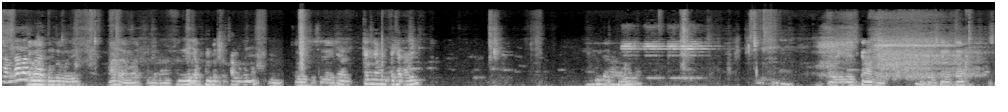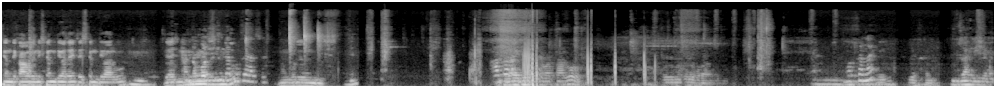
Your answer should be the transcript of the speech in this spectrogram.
ঠান্ডা লাগবে? এবার ফোন পে তো চালু এসেছি রে আমি পয়সা স্ক্যান দিয়ে কাগজ স্ক্যান দেওয়া যায় স্ক্যান দিয়ে পারব নম্বর দিয়ে নম্বর দিয়ে দিস পারব ওখানে বুঝা হয়ে যাবে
